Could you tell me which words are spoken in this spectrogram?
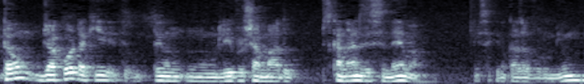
Então, de acordo aqui, tem um, um, livro chamado Psicanálise e Cinema, esse aqui no caso é o volume 1,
